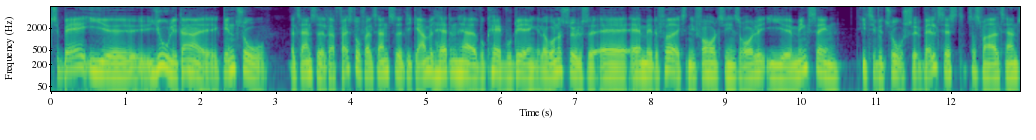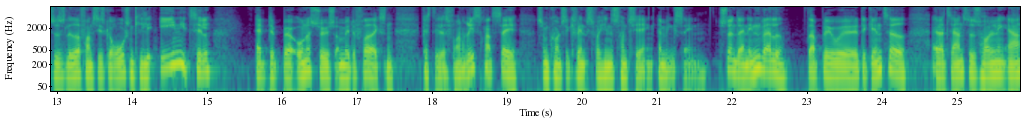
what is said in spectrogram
Tilbage i øh, juli, der øh, gentog Alternativet, eller der faststod for Alternativet, at de gerne vil have den her advokatvurdering eller undersøgelse af, af Mette Frederiksen i forhold til hendes rolle i øh, Mink-sagen. I TV2's øh, valgtest, så svarede Alternativets leder Franziska Rosenkilde enig til, at det bør undersøges, om Mette Frederiksen kan stilles for en rigsretssag som konsekvens for hendes håndtering af Mink-sagen. Søndagen inden valget, der blev øh, det gentaget, at Alternativets holdning er,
